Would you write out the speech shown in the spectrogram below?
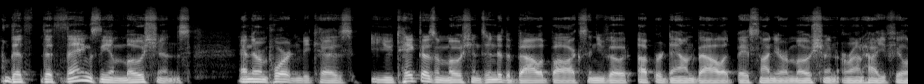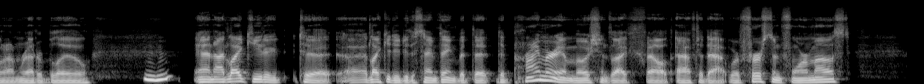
the the things, the emotions, and they're important because you take those emotions into the ballot box and you vote up or down ballot based on your emotion around how you feel around red or blue. Mm-hmm. And I'd like you to, to uh, I'd like you to do the same thing. But the the primary emotions I felt after that were first and foremost,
